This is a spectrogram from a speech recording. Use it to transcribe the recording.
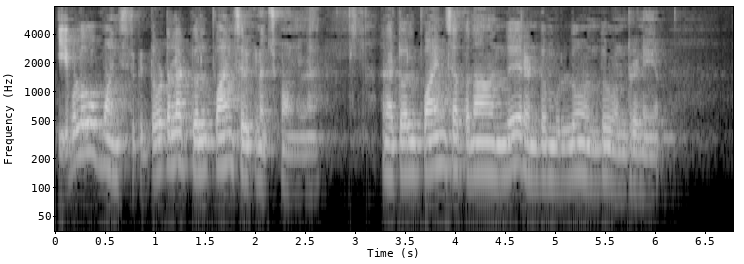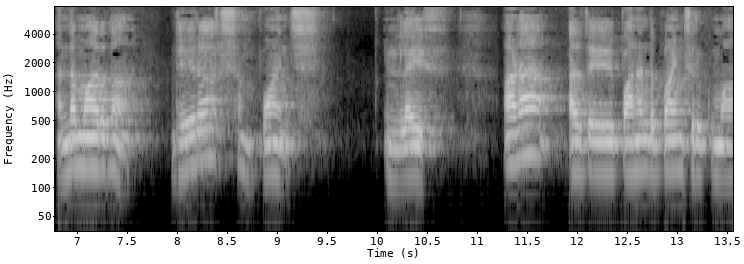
எவ்வளவோ பாயிண்ட்ஸ் இருக்குது டோட்டலாக டுவெல் பாயிண்ட்ஸ் இருக்குன்னு வச்சுக்கோங்களேன். அந்த டுவெல் பாயிண்ட்ஸ் அப்போ தான் வந்து ரெண்டு முள்ளும் வந்து ஒன்றிணையும். அந்த மாதிரி தான். There are some points in life ஆனால் அது பன்னெண்டு பாயிண்ட்ஸ் இருக்குமா?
